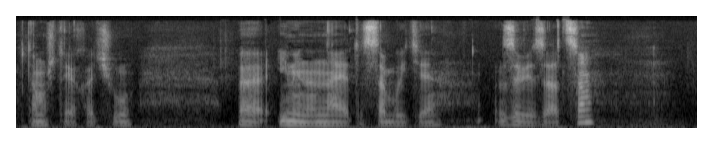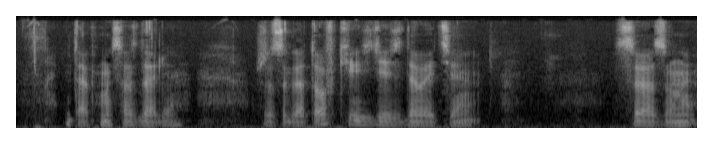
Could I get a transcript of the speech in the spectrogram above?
Потому что я хочу именно на это событие завязаться. Итак, мы создали уже заготовки. Здесь давайте сразу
